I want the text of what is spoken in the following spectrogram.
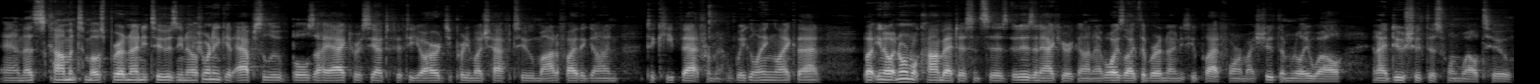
And that's common to most Beretta 92s. You know, if you want to get absolute bullseye accuracy out to 50 yards, you pretty much have to modify the gun to keep that from wiggling like that. But you know, at normal combat distances, it is an accurate gun. I've always liked the Beretta 92 platform. I shoot them really well, and I do shoot this one well too.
